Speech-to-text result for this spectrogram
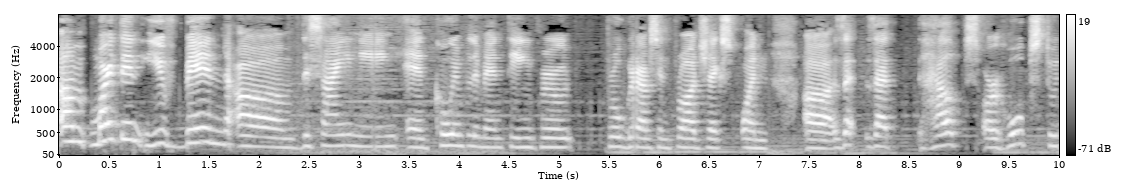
Um, Martin, you've been um, designing and co-implementing pro- programs and projects on uh, that that helps or hopes to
